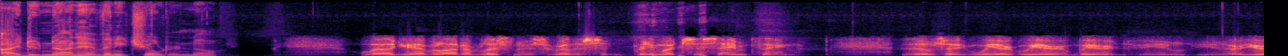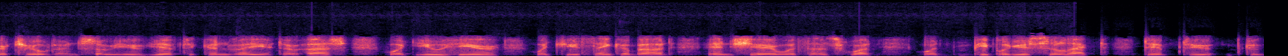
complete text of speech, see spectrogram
I do not have any children. No. Well, you have a lot of listeners who are the, pretty much the same thing. Those are we're we're we're you are your children, so you you have to convey to us what you hear, what you think about, and share with us what what people you select to to to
